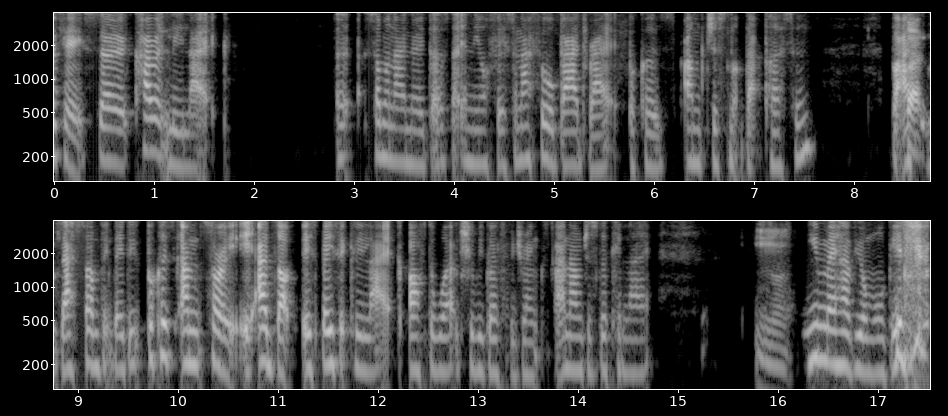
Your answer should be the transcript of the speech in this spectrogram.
okay so currently like uh, someone i know does that in the office and i feel bad right because i'm just not that person but i think that's something they do because i'm sorry it adds up. It's basically like after work should we go for drinks? And i'm just looking like No. you may have your mortgage.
